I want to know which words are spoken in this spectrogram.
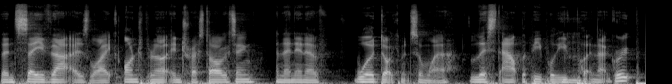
Then save that as like entrepreneur interest targeting, and then in a Word document somewhere, list out the people you've Mm. put in that group.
